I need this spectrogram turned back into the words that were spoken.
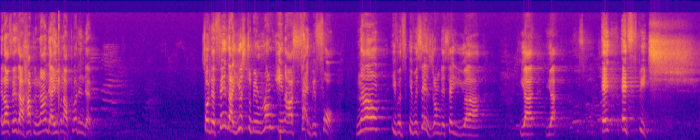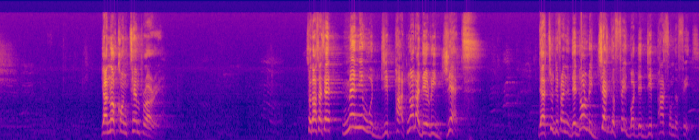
A lot of things are happening now, they are even applauding them. So the things that used to be wrong in our sight before, now, if, if we say it's wrong, they say you are, you are, you are, hate, speech. You are not contemporary. So that's why I said many would depart, not that they reject there are two different They don't reject the faith, but they depart from the faith.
